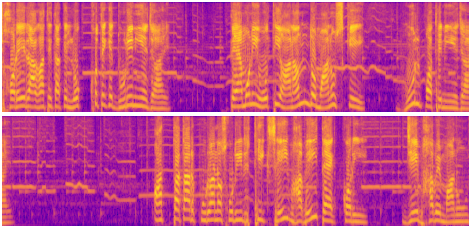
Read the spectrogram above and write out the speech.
ঝড়ের আঘাতে তাকে লক্ষ্য থেকে দূরে নিয়ে যায়, তেমনি অতি আনন্দ মানুষকে ভুল পথে নিয়ে যায়। আত্মা তার পুরানো শরীর ঠিক সেইভাবেই ত্যাগ করে, যেভাবে মানুষ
